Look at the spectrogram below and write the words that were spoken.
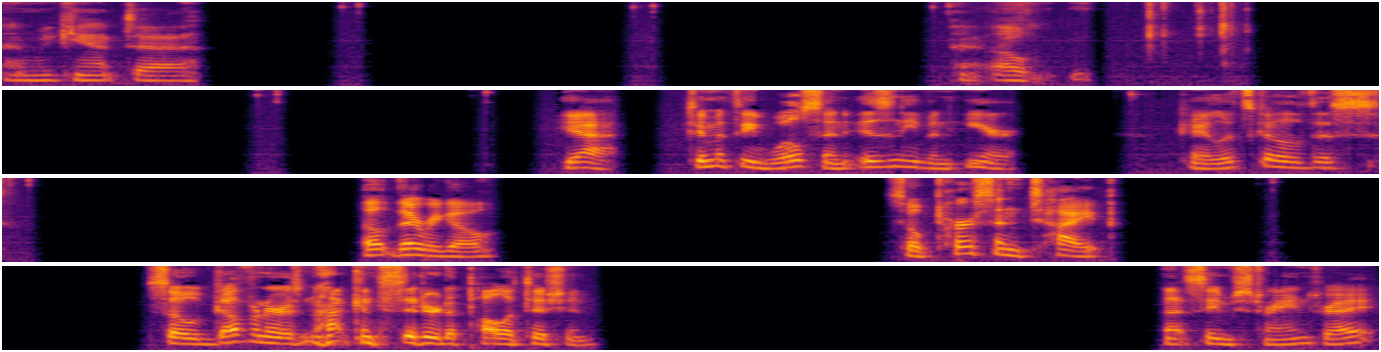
And we can't. Uh, uh, oh, yeah. Timothy Wilson isn't even here. Okay, let's go this. Oh, there we go. So person type. So governor is not considered a politician. That seems strange, right?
